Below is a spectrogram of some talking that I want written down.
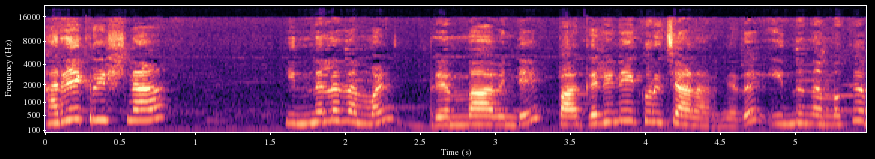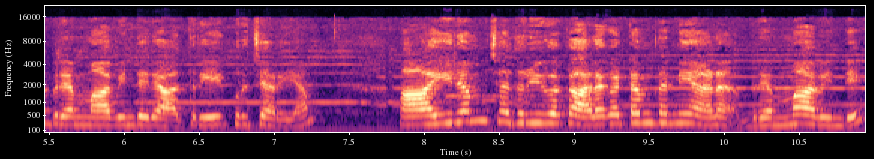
ഹരേ കൃഷ്ണ. ഇന്നലെ നമ്മൾ ബ്രഹ്മാവിന്റെ പകലിനെ കുറിച്ചാണ് അറിഞ്ഞത്. ഇന്ന് നമുക്ക് ബ്രഹ്മാവിന്റെ രാത്രിയെ കുറിച്ച് അറിയാം. ആയിരം ചതുർയുഗ കാലഘട്ടം തന്നെയാണ് ബ്രഹ്മാവിന്റെ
